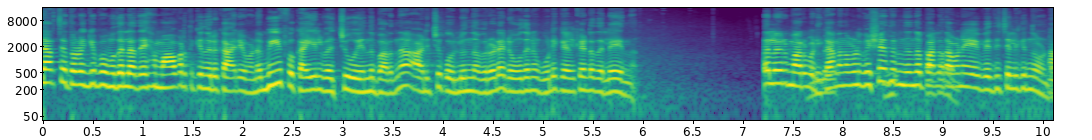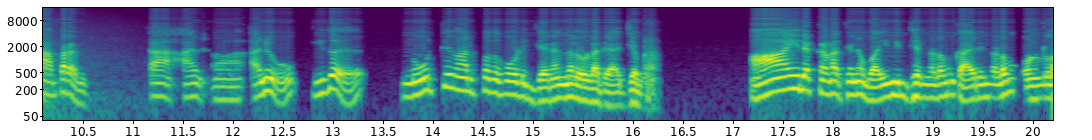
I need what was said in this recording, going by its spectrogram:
ചർച്ച തുടങ്ങിയപ്പോൾ മുതൽ അദ്ദേഹം ആവർത്തിക്കുന്ന ഒരു കാര്യമാണ്. ബീഫ് കയ്യിൽ വെച്ചു എന്ന് പറഞ്ഞ് അടിച്ചു കൊല്ലുന്നവരുടെ രോദനം കൂടി കേൾക്കേണ്ടതല്ലേ എന്ന്. അതിലൊരു മറുപടി. കാരണം നമ്മൾ വിഷയത്തിൽ നിന്ന് പലതവണയായി വ്യതിചലിക്കുന്നുണ്ട് അനു ഇത് നൂറ്റി നാൽപ്പത് കോടി ജനങ്ങളുള്ള രാജ്യമാണ്. ആയിരക്കണക്കിന് വൈവിധ്യങ്ങളും കാര്യങ്ങളും ഉള്ള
